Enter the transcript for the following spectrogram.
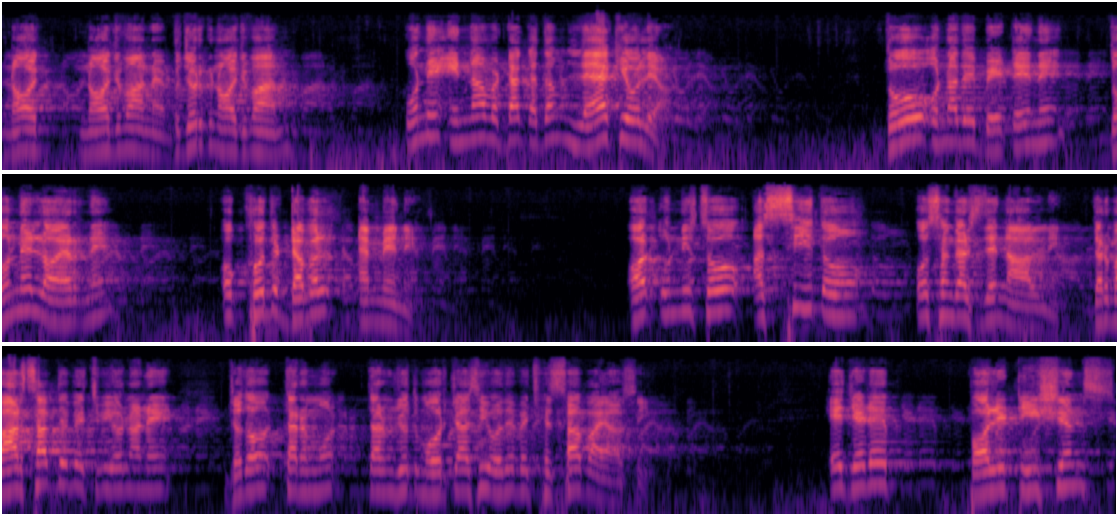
ਨੌ- ਨੌਜਵਾਨ ਹੈ, ਬਜ਼ੁਰਗ ਨੌਜਵਾਨ, ਉਹਨੇ ਇੰਨਾ ਵੱਡਾ ਕਦਮ ਲੈ ਕਿਉਂ ਲਿਆ? ਦੋ ਉਹਨਾਂ ਦੇ ਬੇਟੇ ਨੇ, ਦੋਨੇ ਲਾਇਰ ਨੇ, ਉਹ ਖੁਦ ਡਬਲ ਐਮਏ ਨੇ। ਔਰ 1980 ਤੋਂ ਉਹ ਸੰਘਰਸ਼ ਦੇ ਨਾਲ ਨੇ। ਦਰਬਾਰ ਸਾਹਿਬ ਦੇ ਵਿੱਚ ਵੀ ਉਹਨਾਂ ਨੇ ਜਦੋਂ ਧਰਮ, ਧਰਮਯੁੱਧ ਮੋਰਚਾ ਸੀ, ਉਹਦੇ ਵਿੱਚ ਹਿੱਸਾ ਪਾਇਆ ਸੀ। ਇਹ ਜਿਹੜੇ ਪੋਲੀਟੀਸ਼ੀਅਨਸ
